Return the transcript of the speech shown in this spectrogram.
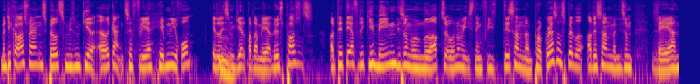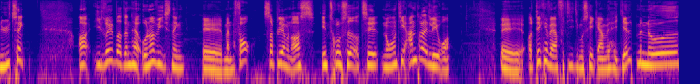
men det kan også være en spil, som ligesom giver dig adgang til flere hemmelige rum, eller ligesom Mm. hjælper dig med at løse puzzles. Og det er derfor, det giver mening ligesom at møde op til undervisning, fordi det er sådan, man progresser spillet, og det er sådan, man ligesom lærer nye ting. Og i løbet af den her undervisning, øh, man får, så bliver man også introduceret til nogle af de andre elever. Øh, og det kan være, fordi de måske gerne vil have hjælp med noget.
